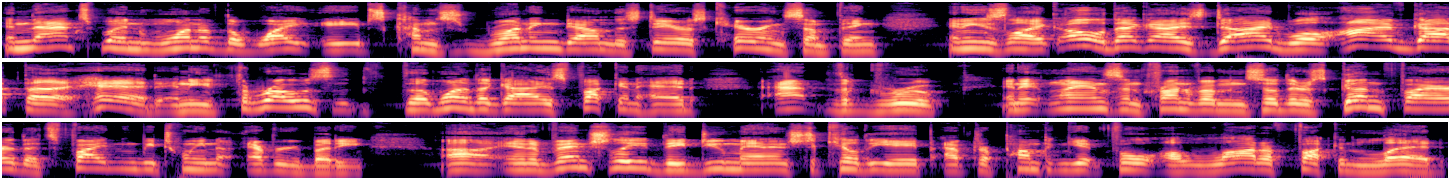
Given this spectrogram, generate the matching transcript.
and that's when one of the white apes comes running down the stairs carrying something, and he's like, "Oh, that guy's died. Well, I've got the head," and he throws the one of the guy's fucking head at the group, and it lands in front of him, and so there's gunfire that's fighting between everybody. Uh, and eventually, they do manage to kill the ape after pumping it full a lot of fucking lead.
